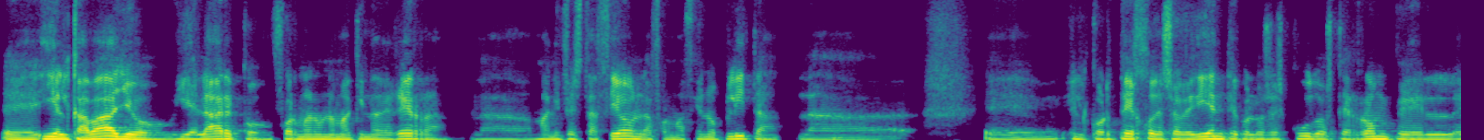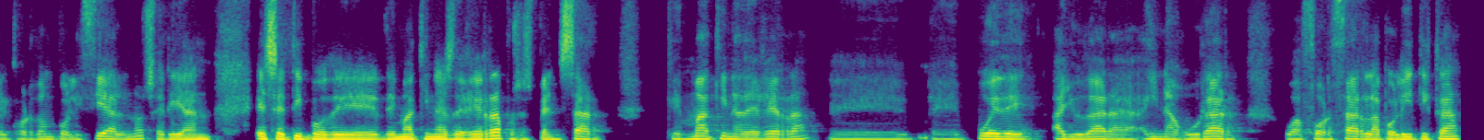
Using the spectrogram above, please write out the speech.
eh, y el caballo y el arco forman una máquina de guerra. La manifestación, la formación oplita, la, eh, el cortejo desobediente con los escudos que rompe el, cordón policial, ¿no? Serían ese tipo de, máquinas de guerra, pues es pensar que máquina de guerra eh, eh, puede ayudar a, inaugurar o a forzar la política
